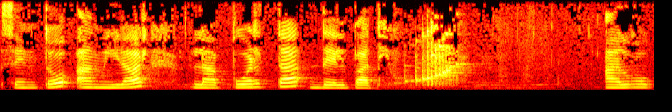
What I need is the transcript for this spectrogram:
sentó a mirar la puerta del patio. Algo,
